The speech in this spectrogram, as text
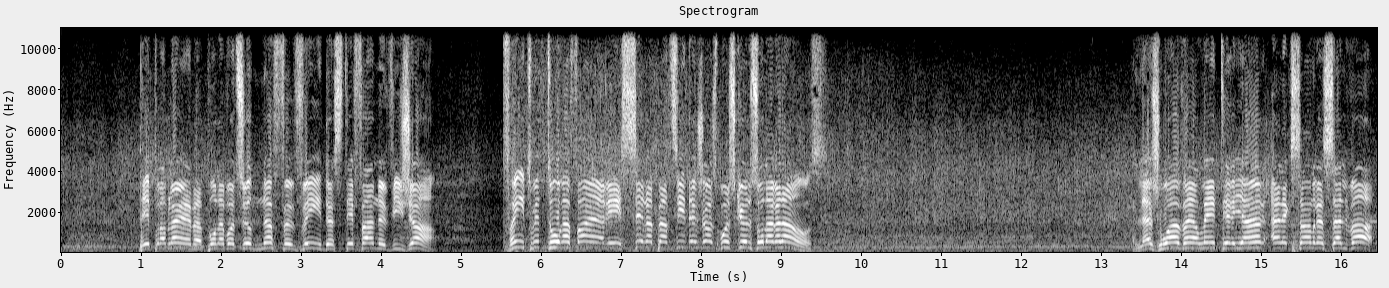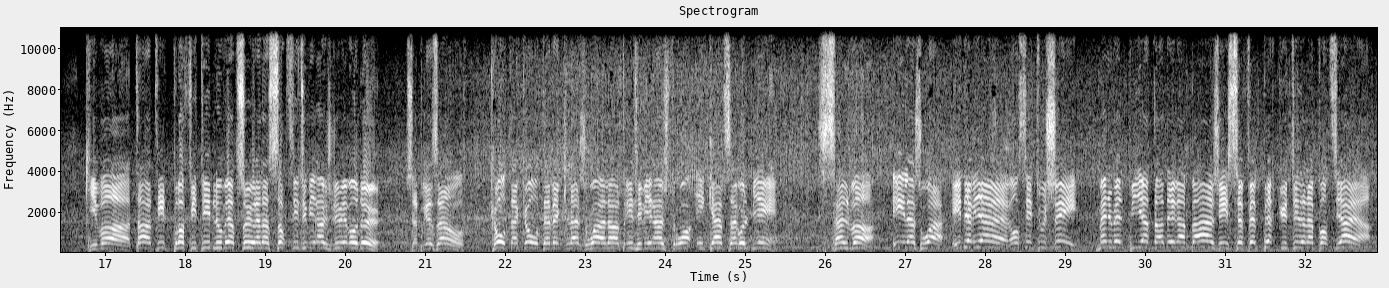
Des problèmes pour la voiture 9V de Stéphane Vigeant. 28 tours à faire et c'est reparti. Déjà se bouscule sur la relance. La joie vers l'intérieur. Alexandre Salva qui va tenter de profiter de l'ouverture à la sortie du virage numéro 2. Se présente côte à côte avec la joie à l'entrée du virage 3 et 4. Ça roule bien. Salva et la joie. Et derrière, on s'est touché. Manuel Piat en dérapage et se fait percuter dans la portière.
